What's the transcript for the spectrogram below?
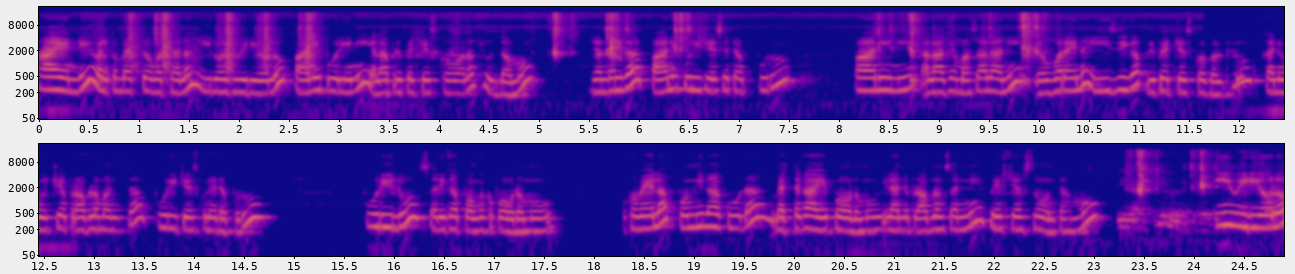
హాయ్ అండి welcome back to our channel. ఈరోజు వీడియోలో పానీపూరిని ఎలా ప్రిపేర్ చేసుకోవాలో చూద్దాము. జనరల్గా పానీపూరి చేసేటప్పుడు పానీని అలాగే మసాలాని ఎవరైనా ఈజీగా ప్రిపేర్ చేసుకోగలరు. కానీ వచ్చే ప్రాబ్లం అంతా పూరీ చేసుకునేటప్పుడు పూరీలు సరిగా పొంగకపోవడము ఒకవేళ పొంగినా కూడా మెత్తగా అయిపోవడము ఇలాంటి ప్రాబ్లమ్స్ అన్నీ ఫేస్ చేస్తూ ఉంటాము. ఈ వీడియోలో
